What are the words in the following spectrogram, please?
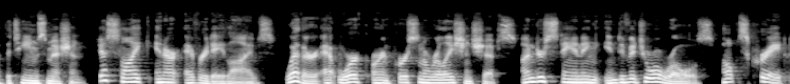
of the team's mission. Just like in our everyday lives, whether at work or in personal relationships, understand understanding individual roles helps create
